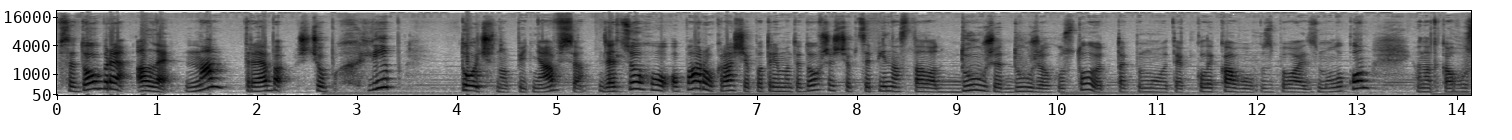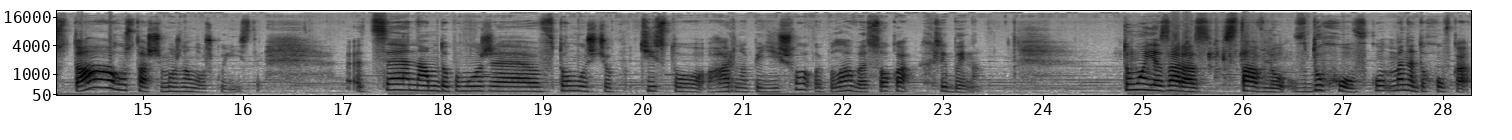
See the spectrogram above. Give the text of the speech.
все добре, але нам треба, щоб хліб точно піднявся. Для цього опару краще потримати довше, щоб ця піна стала дуже-дуже густою, так би мовити, як коли каву збивають з молоком, і вона така густа-густа, що можна ложку їсти. Це нам допоможе в тому, щоб тісто гарно підійшло і була висока хлібина. Тому я зараз ставлю в духовку. У мене духовка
